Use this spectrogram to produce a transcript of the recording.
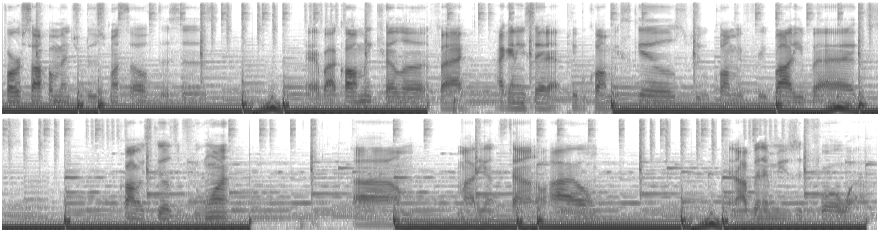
first off, I'm gonna introduce myself. This is everybody call me Killa. In fact, I can't even say that. People call me Skills. People call me Free Body Bags. Call me Skills if you want. Um, I'm out of Youngstown, Ohio, and I've been in music for a while.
